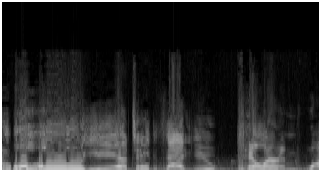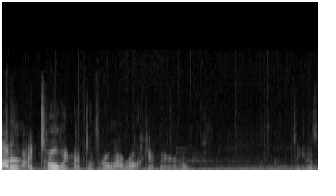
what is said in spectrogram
Oh yeah, take that, you pillar and water. I totally meant to throw that rock in there. Oh. Take this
